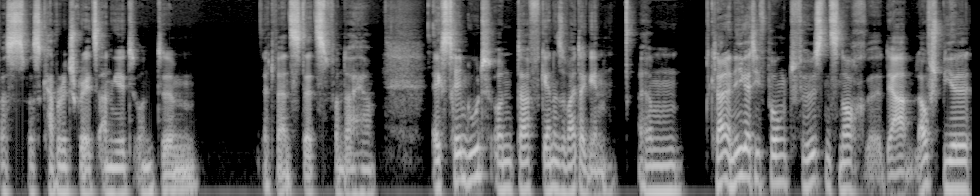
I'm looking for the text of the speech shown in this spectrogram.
was, was Coverage Grades angeht und ähm, Advanced Stats. Von daher extrem gut und darf gerne so weitergehen. Ähm, kleiner Negativpunkt, höchstens noch, äh, ja, Laufspiel,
